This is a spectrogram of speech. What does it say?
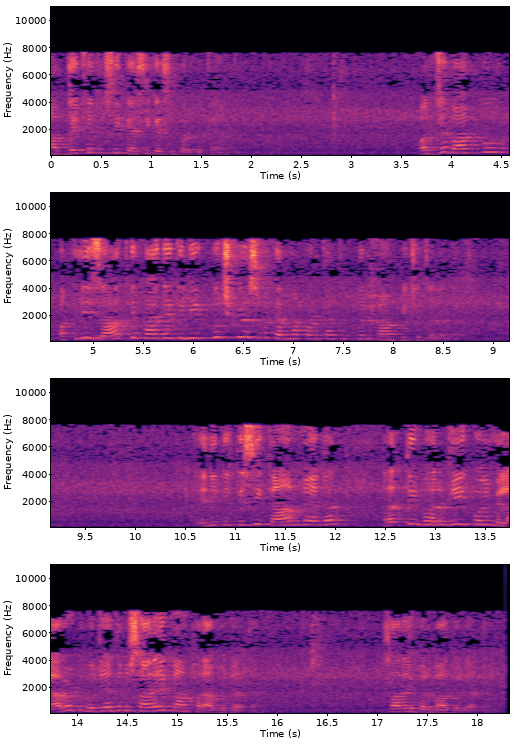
آپ دیکھیں تو اسے کیسی کیسی برکتیں آتی ہیں۔ اور جب آپ کو اپنی ذات کے فائدے کے لیے کچھ بھی اس میں کرنا پڑتا ہے تو پھر کام پیچھے چلا جاتا ہے۔ یعنی کہ کسی کام میں اگر رتی بھر بھی کوئی ملاوٹ ہو جائے تو وہ سارا ہی کام خراب ہو جاتا ہے۔ سارا ہی برباد ہو جاتا ہے۔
